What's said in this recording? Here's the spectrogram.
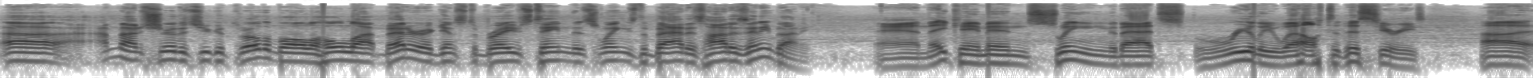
uh, I'm not sure that you could throw the ball a whole lot better against a Braves team that swings the bat as hot as anybody. And they came in swinging the bats really well to this series. Uh,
